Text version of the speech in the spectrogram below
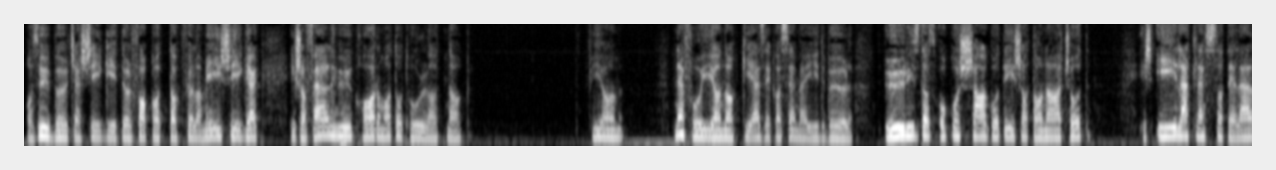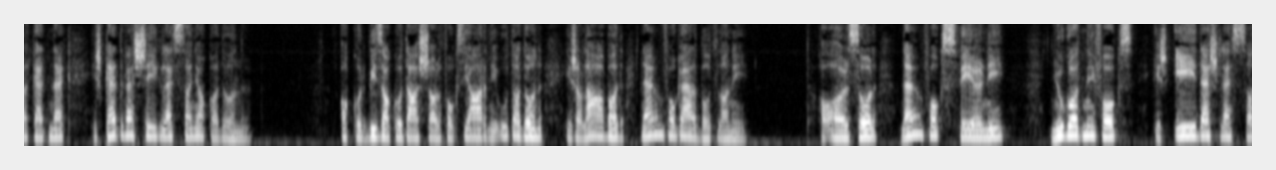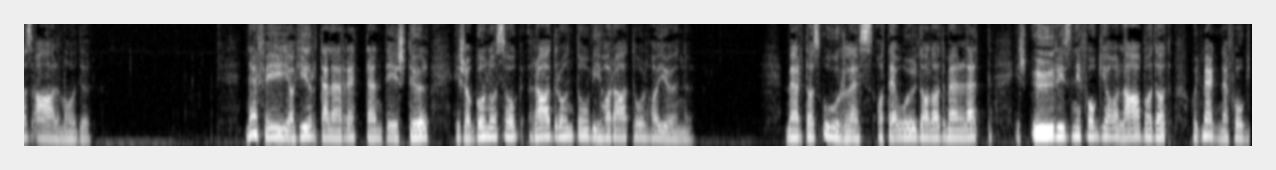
Az ő bölcsességétől fakadtak föl a mélységek, és a felhők harmatot hullatnak. Fiam, ne folyjanak ki ezek a szemeidből, őrizd az okosságot és a tanácsot, és élet lesz a te lelkednek, és kedvesség lesz a nyakadon. Akkor bizakodással fogsz járni utadon, és a lábad nem fog elbotlani. Ha alszol, nem fogsz félni, nyugodni fogsz, és édes lesz az álmod. Ne félj a hirtelen rettentéstől, és a gonoszok rádrontó viharától, ha jön. Mert az Úr lesz a te oldalad mellett, és őrizni fogja a lábadat, hogy meg ne fog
